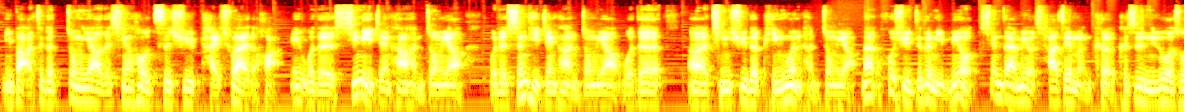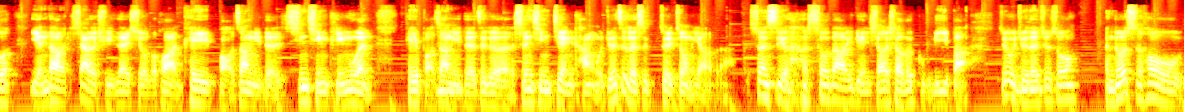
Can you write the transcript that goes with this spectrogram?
你把这个重要的先后次序排出来的话，诶，我的心理健康很重要，我的身体健康很重要，我的呃情绪的平稳很重要。那或许这个你没有现在没有差这门课，可是你如果说延到下个学期再修的话，可以保障你的心情平稳，可以保障你的这个身心健康。我觉得这个是最重要的，算是有受到一点小小的鼓励吧。所以我觉得就是说，很多时候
